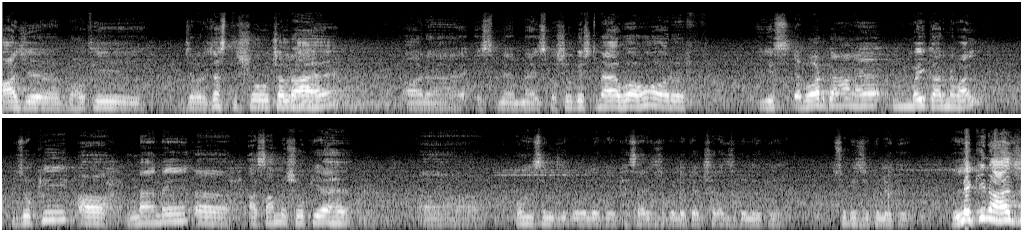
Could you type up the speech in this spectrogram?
आज बहुत ही ज़बरदस्त शो चल रहा है। और इसमें मैं स्पेशल गेस्ट में आया हुआ हूँ और इस अवार्ड का नाम है मुंबई कार्निवाल जो कि मैंने आसाम में शो किया है। पवन सिंह जी को लेके, खेसारी जी को लेके, अक्षरा जी को लेके सुबी जी को लेके। लेकिन आज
